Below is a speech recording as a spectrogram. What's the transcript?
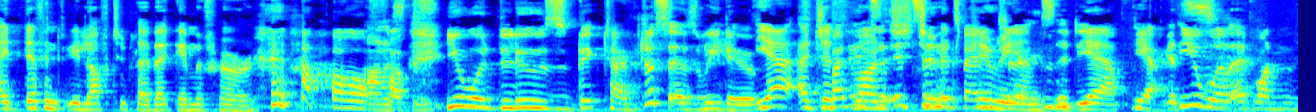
I definitely love to play that game with her. oh, fuck. honestly. you would lose big time, just as we do. Yeah, I just But it's- want it's to an adventure. experience it. Yeah, Yeah, It's- you will at one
